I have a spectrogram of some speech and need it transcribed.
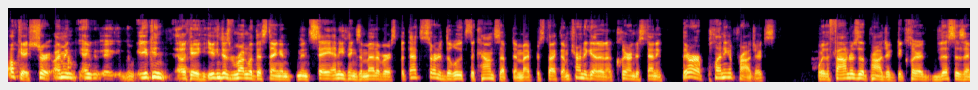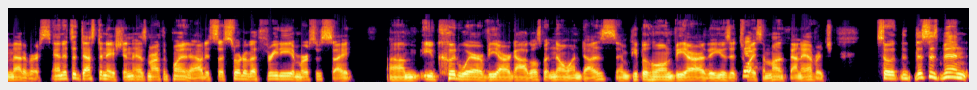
Okay, sure. I mean, uh, you can okay, you can just run with this thing and, and say anything's a metaverse, but that sort of dilutes the concept in my perspective. I'm trying to get a clear understanding. There are plenty of projects where the founders of the project declared this is a metaverse and it's a destination, as Martha pointed out. It's a sort of a 3D immersive site. Um, you could wear VR goggles, but no one does. And people who own VR, they use it twice yeah. a month on average. So th- this has been,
